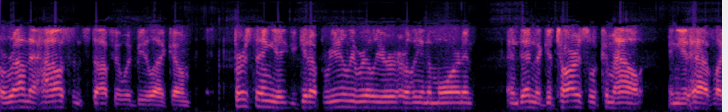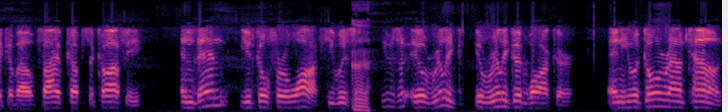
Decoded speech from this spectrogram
around the house and stuff, it would be like, um, first thing you, you get up really, really early in the morning, and then the guitars would come out, and you'd have like about five cups of coffee, and then you'd go for a walk. He was Uh. he was a, a really a really good walker, and he would go around town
